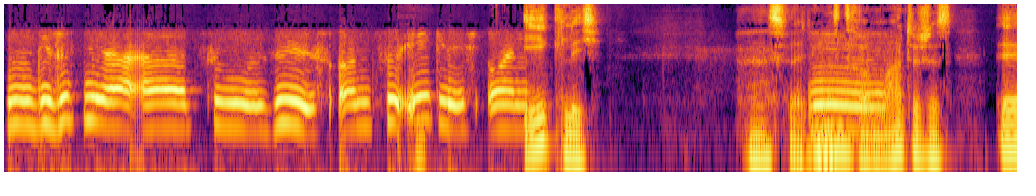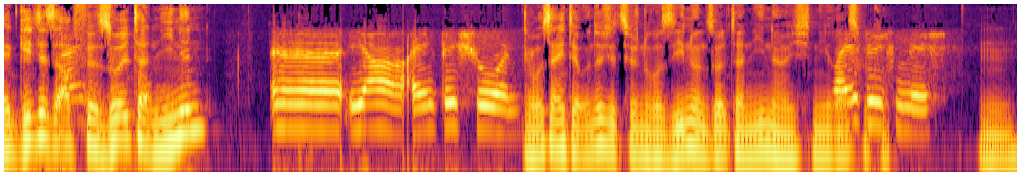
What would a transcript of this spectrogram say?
Die sind mir äh, zu süß und zu eklig und Eklig. Das ist vielleicht was Traumatisches. Äh, geht es auch für Sultaninen? Äh, ja, eigentlich schon. Wo ist eigentlich der Unterschied zwischen Rosine und Sultanine? Habe ich nie Weiß ich nicht. Hm.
